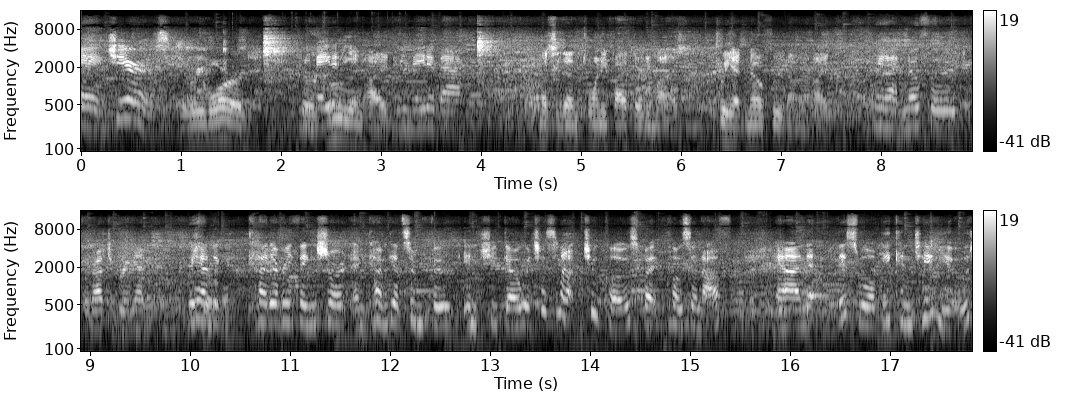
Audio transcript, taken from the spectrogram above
Okay, cheers. the reward for We a made it. grueling hike. We made it back. Must have done 25, 30 miles. We had no food on our hike. We had no food, forgot to bring it. We had to cut everything short and come get some food in Chico, which is not too close, but close enough. And this will be continued,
